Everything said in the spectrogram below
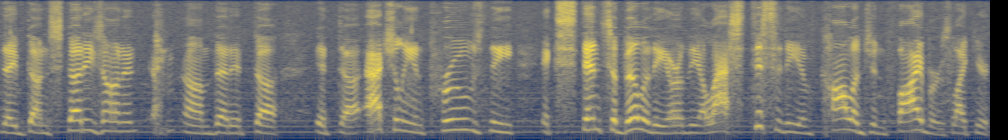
they've done studies on it um, that it uh, it uh, actually improves the extensibility or the elasticity of collagen fibers, like your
